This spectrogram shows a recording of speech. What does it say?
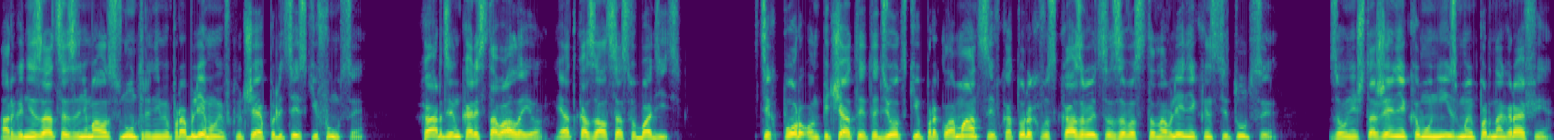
организация занималась внутренними проблемами, включая полицейские функции. Хардинг арестовал ее и отказался освободить. С тех пор он печатает идиотские прокламации, в которых высказывается за восстановление Конституции, за уничтожение коммунизма и порнографии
